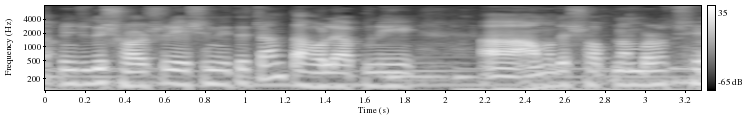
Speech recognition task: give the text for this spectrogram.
আপনি যদি সরাসরি এসে নিতে চান তাহলে আপনি আমাদের শপ নাম্বার হচ্ছে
